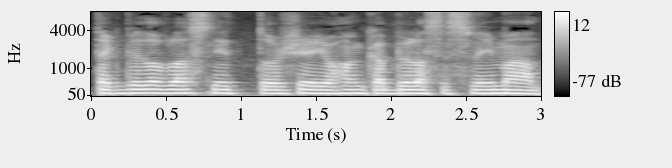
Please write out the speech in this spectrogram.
tak bylo vlastně to, že Johanka byla se svýma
